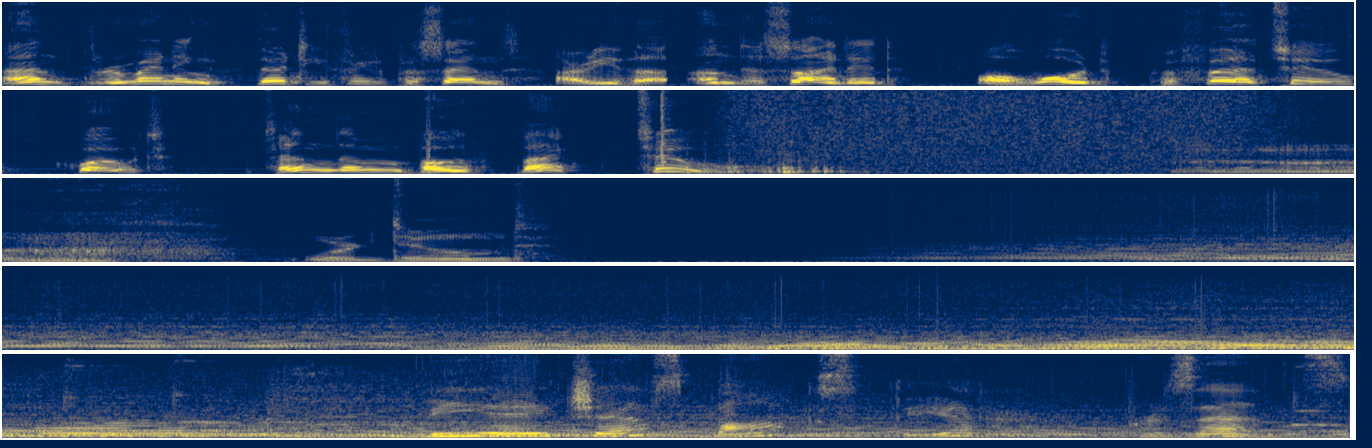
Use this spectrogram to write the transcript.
and the remaining 33% are either undecided or would prefer to, quote, send them both back to. We're doomed. VHS Box Theater presents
